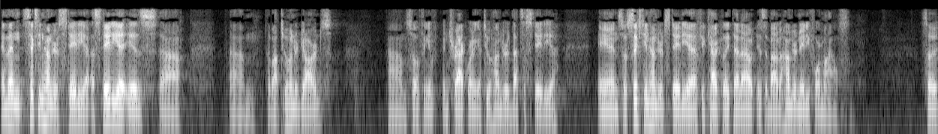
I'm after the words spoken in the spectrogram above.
And then 1600 stadia. A stadia is uh, um, about 200 yards. Um, so think of in track running a 200, that's a stadia. And so 1600 stadia, if you calculate that out, is about 184 miles. So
